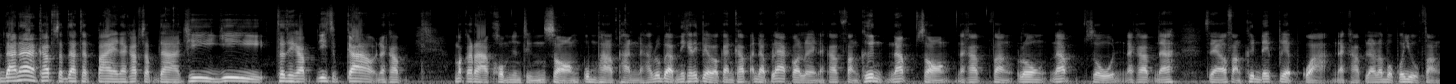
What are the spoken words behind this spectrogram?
สัปดาห์หน้าครับสัปดาห์ถัดไปนะครับสัปดาห์ที่ยี่เท่าไหร่ครับ29นะครับมกราคมจนถึง 2 กุมภาพันธ์นะครับรูปแบบนี้ใครได้เปรียบกว่ากันครับอันดับแรกก่อนเลยนะครับฝั่งขึ้นนับ2นะครับฝั่งลงนับ0นะครับนะแสดงว่าฝั่งขึ้นได้เปรียบกว่านะครับแล้วระบบก็อยู่ฝั่ง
